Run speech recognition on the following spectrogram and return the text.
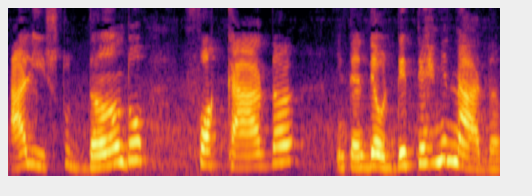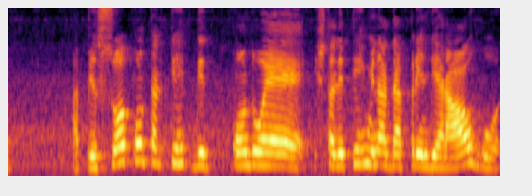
Ali, estudando, focada, entendeu? Determinada. A pessoa, quando, tá quando é, está determinada a aprender algo,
